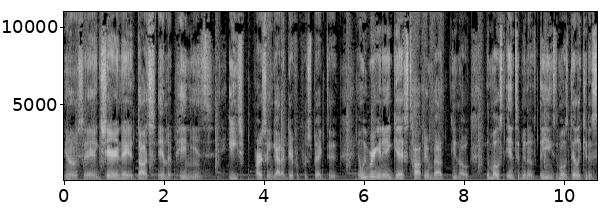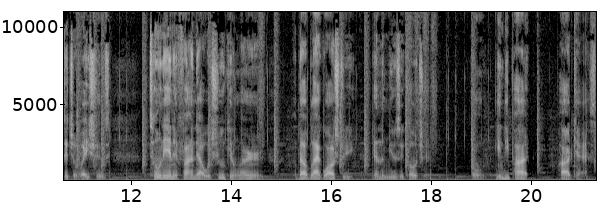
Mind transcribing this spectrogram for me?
You know what I'm saying? Sharing their thoughts and opinions. Each person got a different perspective. And we bringing in guests talking about, you know, the most intimate of things, the most delicate of situations. Tune in and find out what you can learn about Black Wall Street and the music culture on Indy Pot Podcast.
